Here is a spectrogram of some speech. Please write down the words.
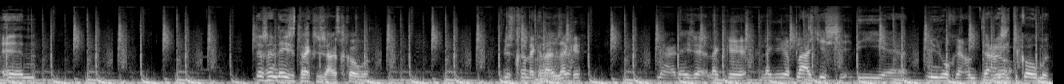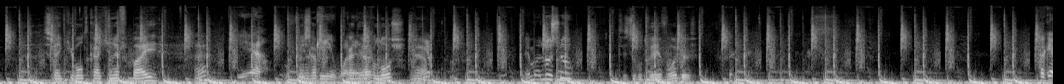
en er zijn deze tracks dus uitgekomen. Dus we gaan lekker nou, luisteren. lekker. Naar deze lekker, lekkere plaatjes die eh, nu nog aan het Ja. zitten komen. Schenk je wodkaatje er even bij. Hè? Ja, of Kan whisky, er even, kan er even los. Ja. Yep. Helemaal los toe. Het is er goed weer voor, dus. Oké.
